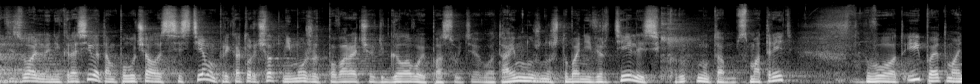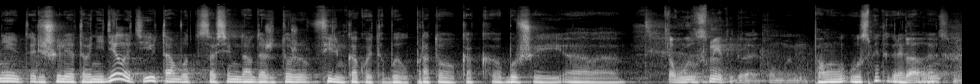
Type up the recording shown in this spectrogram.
Да, визуально некрасиво. Там получалась система, при которой человек не может поворачивать головой, по сути. Вот. А им нужно, чтобы они вертелись, ну, там, смотреть. Вот. И поэтому они решили этого не делать. И там вот совсем недавно даже тоже фильм какой-то был про то, как бывший... э, Там Уилл Смит играет, по-моему. по-моему, Уилл Смит играет? Да? Уилл Смит.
